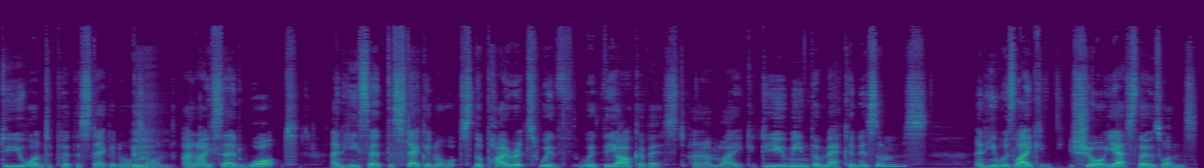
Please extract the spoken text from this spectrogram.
"Do you want to put the Stegonauts on?" And I said, "What?" And he said, "The Stegonauts, the pirates with with the archivist." And I'm like, "Do you mean the mechanisms?" And he was like, "Sure, yes, those ones."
